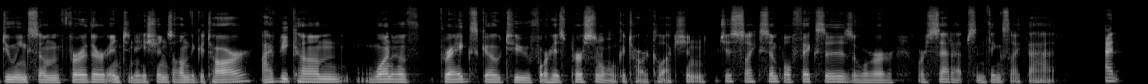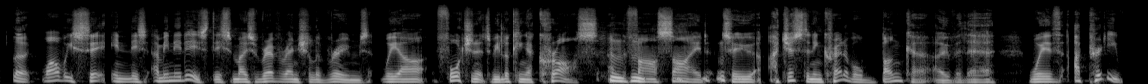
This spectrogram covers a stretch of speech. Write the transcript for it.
doing some further intonations on the guitar, I've become one of Greg's go-to for his personal guitar collection, just like simple fixes or or setups and things like that. And look, while we sit in this, I mean, it is this most reverential of rooms. We are fortunate to be looking across at the far side to uh, just an incredible bunker over there with a pretty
